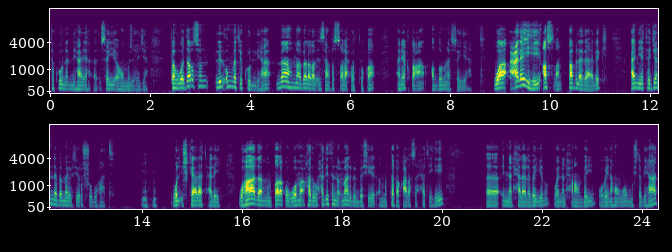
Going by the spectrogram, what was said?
تكون النهاية سيئة ومزعجة فهو درس للأمة كلها مهما بلغ الإنسان في الصلاح والتقى أن يقطع الظنون السيئة. وعليه أصلا قبل ذلك أن يتجنب ما يثير الشبهات والإشكالات عليه. وهذا منطلقه ومأخذه حديث النعمان بن بشير المتفق على صحته. آه، إن الحلال بين وإن الحرام بين وبينهما أمور مشتبهات.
